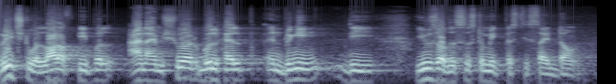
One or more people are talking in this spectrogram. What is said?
reach to a lot of people and I'm sure will help in bringing the use of the systemic pesticide down.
